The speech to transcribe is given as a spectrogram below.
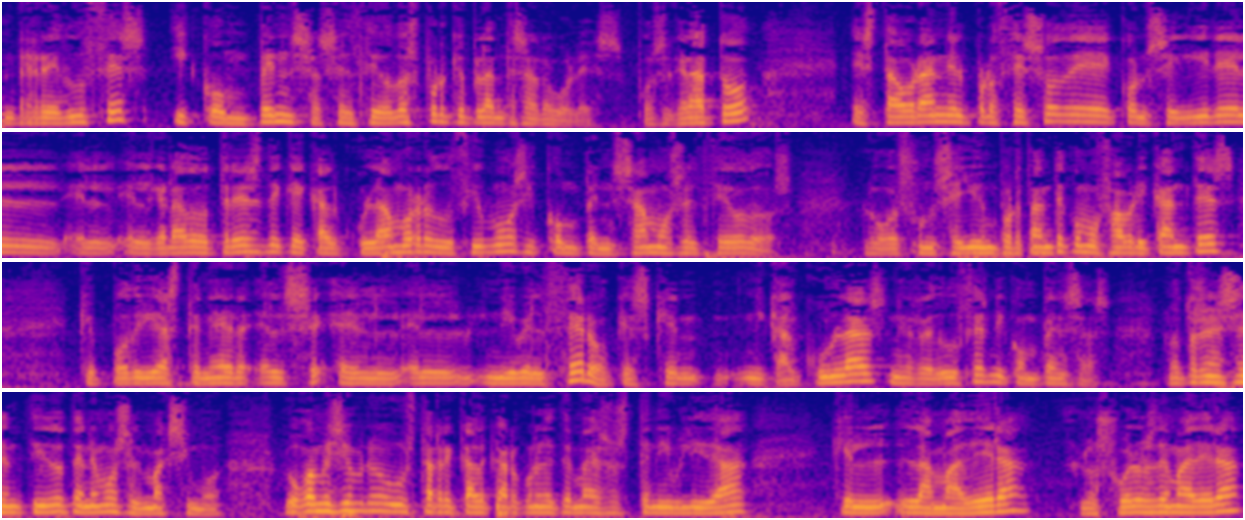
reduces y compensas el CO2 porque plantas árboles. Pues Grato está ahora en el proceso de conseguir el, grado 3 de que calculamos, reducimos y compensamos el CO2. Luego es un sello importante como fabricantes que podrías tener el, el, nivel 0, que es que ni calculas, ni reduces, ni compensas. Nosotros en ese sentido tenemos el máximo. Luego a mí siempre me gusta recalcar con el tema de sostenibilidad que la madera, los suelos de madera,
